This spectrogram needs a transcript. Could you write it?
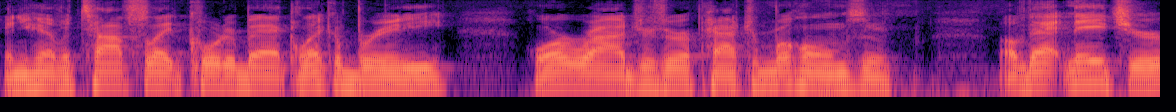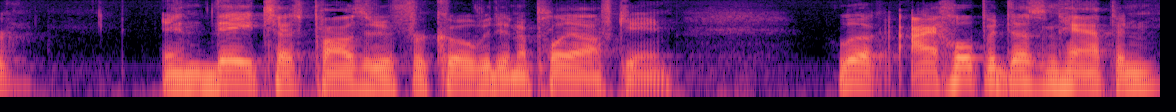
and you have a top flight quarterback like a Brady or a Rodgers or a Patrick Mahomes of, of that nature, and they test positive for COVID in a playoff game. Look, I hope it doesn't happen,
